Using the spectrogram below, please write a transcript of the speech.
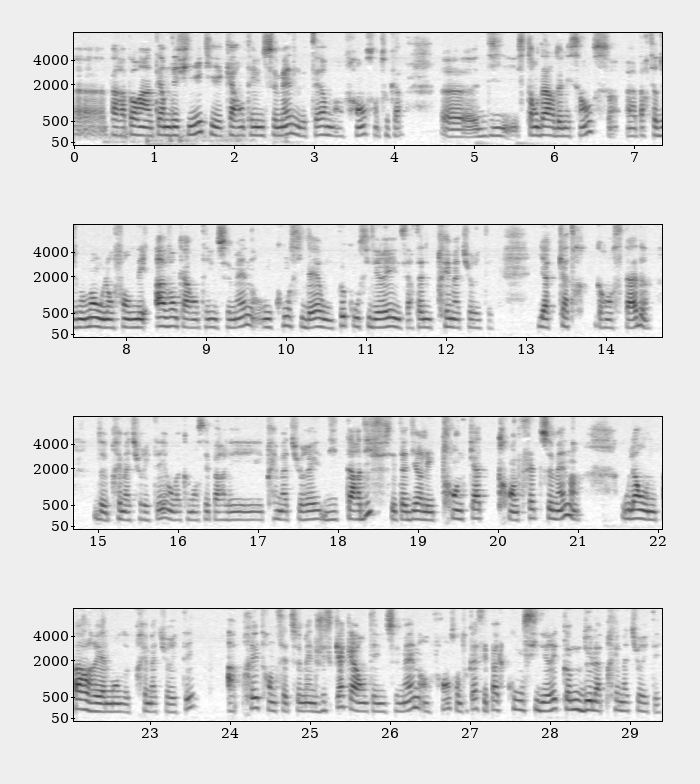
euh, par rapport à un terme défini qui est 41 semaines, le terme en France en tout cas, dit standard de naissance. À partir du moment où l'enfant naît avant 41 semaines, on considère, on peut considérer une certaine prématurité il y a quatre grands stades de prématurité. On va commencer par les prématurés dits tardifs, c'est-à-dire les 34-37 semaines, où là on parle réellement de prématurité. Après 37 semaines jusqu'à 41 semaines, en France, en tout cas, c'est pas considéré comme de la prématurité.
